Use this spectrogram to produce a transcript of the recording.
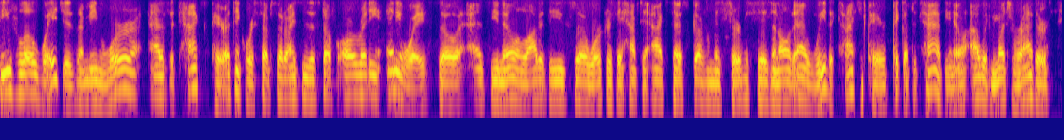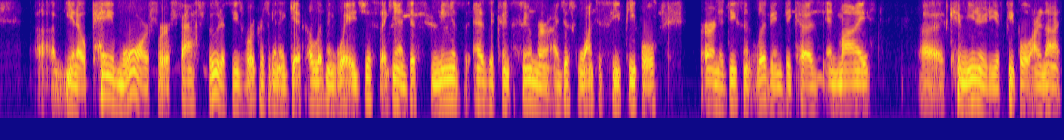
these low wages. I mean, we're as a taxpayer, I think we're subsidizing this stuff already anyway. So as you know, a lot of these uh, workers they have to access government services and all that. We, the taxpayer, pick up the tab. You know, I would much rather um, you know, pay more for fast food if these workers are going to get a living wage. Just again, just me as as a consumer, I just want to see people earn a decent living because in my uh, community, if people are not,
